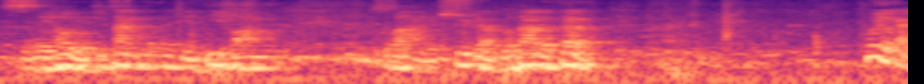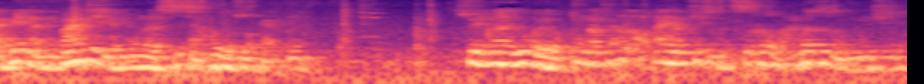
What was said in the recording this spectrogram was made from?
死了以后也就占这么点地方，是吧？也睡不了多大的凳，会有改变的。你发现员工的思想会有所改变。所以呢，如果有空的话，老带他们去什么吃喝玩乐这种东西，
